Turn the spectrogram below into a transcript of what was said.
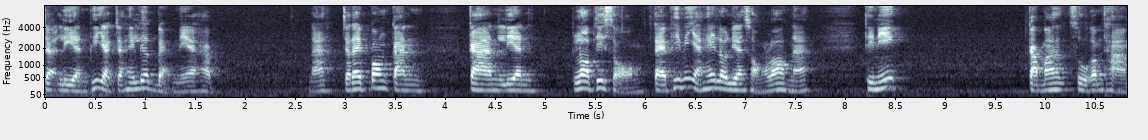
จะเรียนพี่อยากจะให้เลือกแบบนี้ครับนะจะได้ป้องกันการเรียนรอบที่ 2 แต่พี่ไม่อยากให้เราเรียน 2 รอบนะ ทีนี้กลับมาสู่คำถาม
